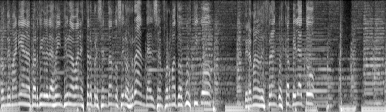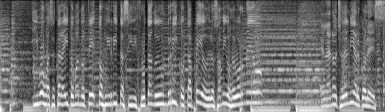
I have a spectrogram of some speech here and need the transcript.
Donde mañana a partir de las 21 van a estar presentándose los Randalls en formato acústico. De la mano de Franco Escapelato. Y vos vas a estar ahí tomándote dos birritas y disfrutando de un rico tapeo de los amigos de Borneo en la noche del miércoles.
